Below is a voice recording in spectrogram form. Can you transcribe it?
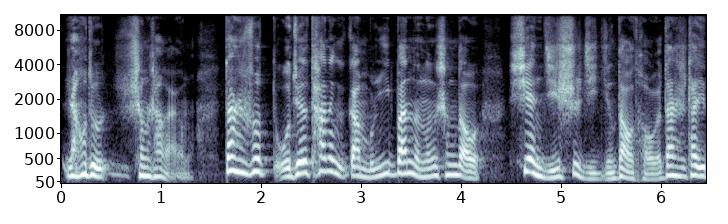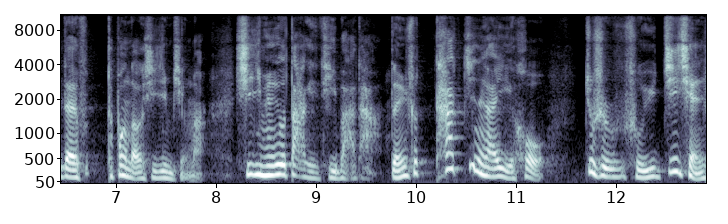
然后就升上来了嘛。但是说，我觉得他那个干部一般的能升到县级、市级已经到头了。但是他一在他碰到习近平嘛，习近平又大力提拔他，等于说他进来以后就是属于鸡犬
